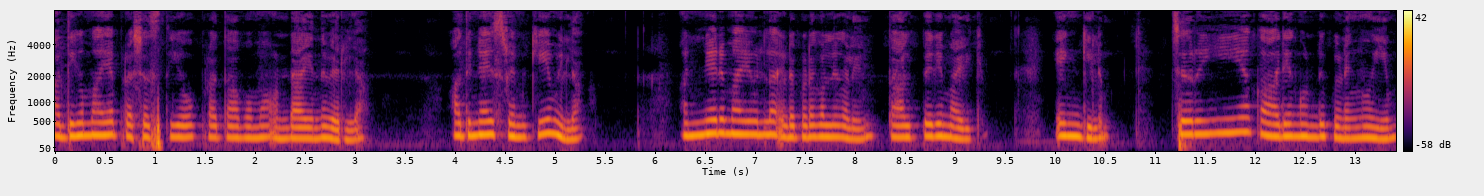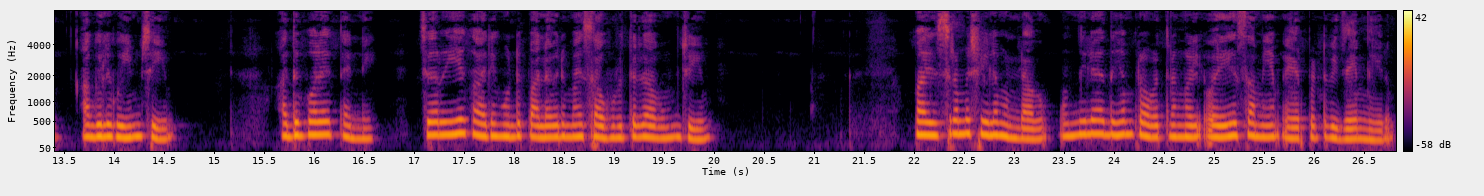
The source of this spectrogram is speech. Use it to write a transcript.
അധികമായ പ്രശസ്തിയോ പ്രതാപമോ ഉണ്ടായെന്ന് വരില്ല. അതിനായി ശ്രമിക്കുകയുമില്ല. അന്യരുമായുള്ള ഇടപെടലുകളിൽ താല്പര്യമായിരിക്കും എങ്കിലും ചെറിയ കാര്യം കൊണ്ട് പിണങ്ങുകയും അകലുകയും ചെയ്യും. അതുപോലെ തന്നെ ചെറിയ കാര്യം കൊണ്ട് പലവരുമായി സൗഹൃദമാവുകയും ചെയ്യും. പരിശ്രമശീലമുണ്ടാകും. ഒന്നിലധികം പ്രവർത്തനങ്ങളിൽ ഒരേ സമയം ഏർപ്പെട്ട് വിജയം നേടും.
